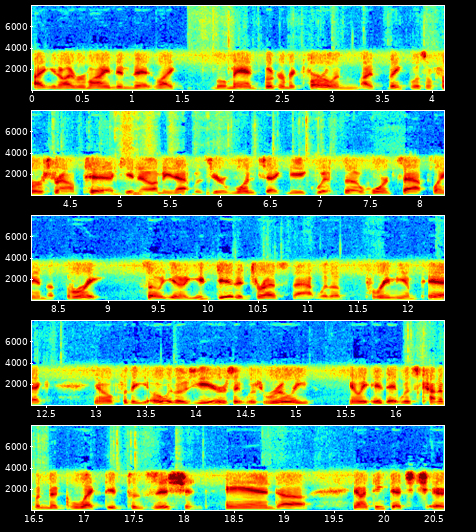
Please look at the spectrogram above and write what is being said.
I, you know, I remind him that like, well, man, Booger McFarland, I think was a first round pick. You know, I mean, that was your one technique with uh, Warren Sapp playing the three. So you know, you did address that with a premium pick. You know, for the over those years, it was really, you know, it, it was kind of a neglected position, and uh, you know, I think that's uh,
